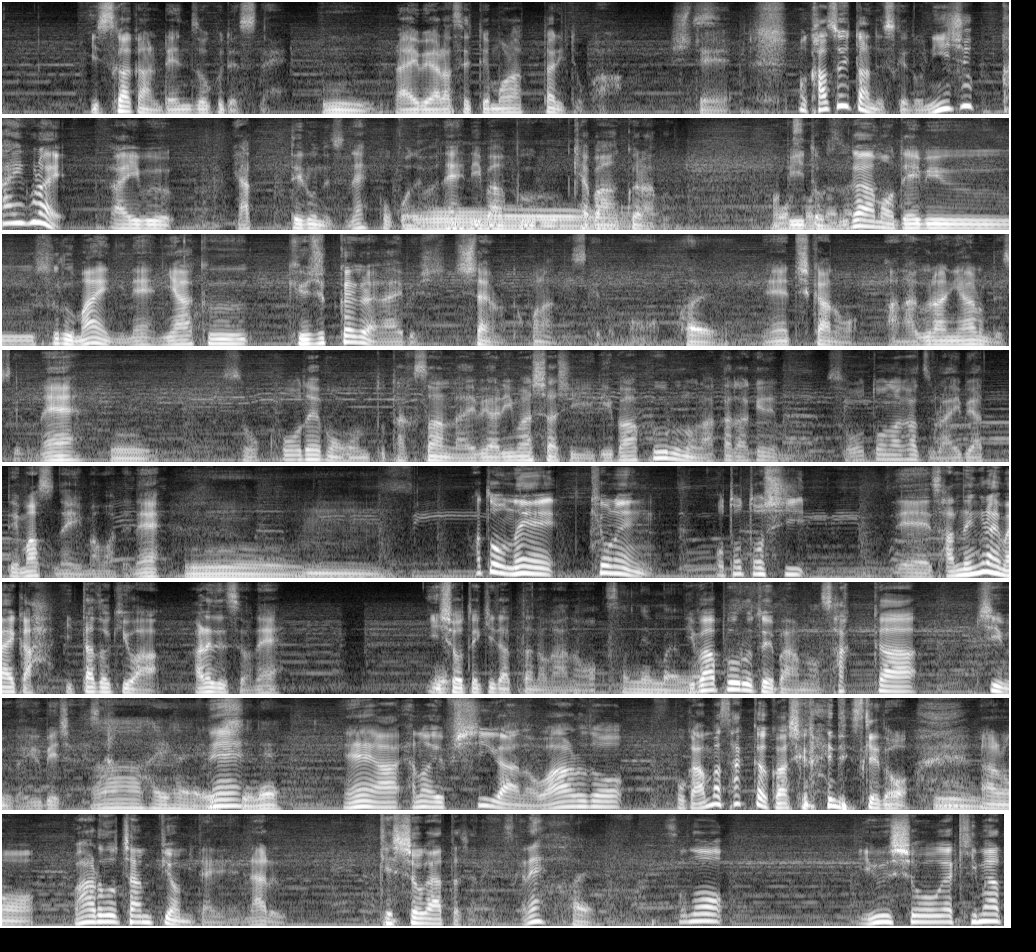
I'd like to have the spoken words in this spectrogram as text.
5日間連続ですね。うん。ライブやらせてもらったりとかして、まあ、数えたんですけど20回ぐらいライブやってるんですね。ここではね。リバプールキャバンクラブ。ビートルズがもうデビューする前にね290回ぐらいライブししたようなとこなんですけども、はい。ね、地下の穴蔵にあるんですけどね。うんそこでも本当たくさんライブやりましたしリバプールの中だけでも相当な数ライブやってますね今までね。ううん。んあとね去年一昨年、えー3年ぐらい前か行った時はあれですよね。印象的だったのがあの3年前は。リバプールといえばあのサッカーチームが有名じゃないですか。ああはいはいはい。ね。FC ね。ね、ああの FC があのワールド僕あんまサッカー詳しくないんですけど、うん。あのワールドチャンピオンみたいになる決勝があったじゃないですかね。はい。その優勝が決まっ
